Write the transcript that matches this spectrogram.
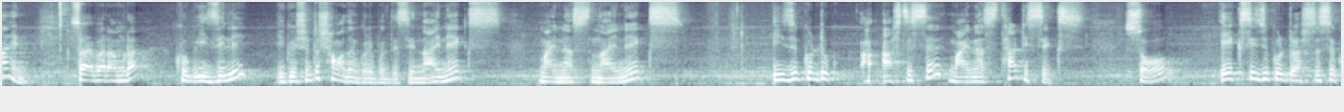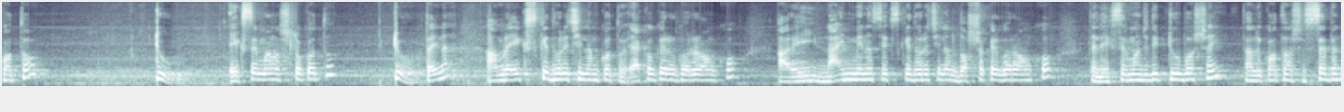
nine so এবার আমরা খুব ইজিলি ইকুয়েশনটা সমাধান করে বলতেছি। Nine X minus nine X is equal to আসতেছে minus thirty six so X is equal to আসতেছে কত? টু এক্সের মান আসলো কত? টু তাই না? আমরা এক্সকে ধরেছিলাম কত? এককের ঘরের অঙ্ক। আর এই নাইন মাইনাস এক্সকে ধরেছিলাম দশকের ঘরের অঙ্ক। তাহলে এক্সের মান যদি টু বসাই, তাহলে কত আসে? সেভেন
